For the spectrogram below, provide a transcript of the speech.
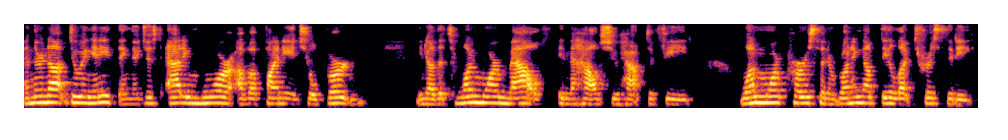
and they're not doing anything. They're just adding more of a financial burden. You know, that's one more mouth in the house you have to feed, one more person running up the electricity,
